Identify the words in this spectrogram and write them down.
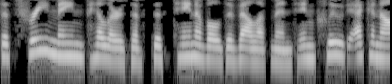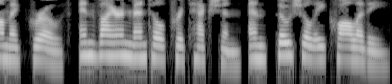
The three main pillars of sustainable development include economic growth, environmental protection, and social equality.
